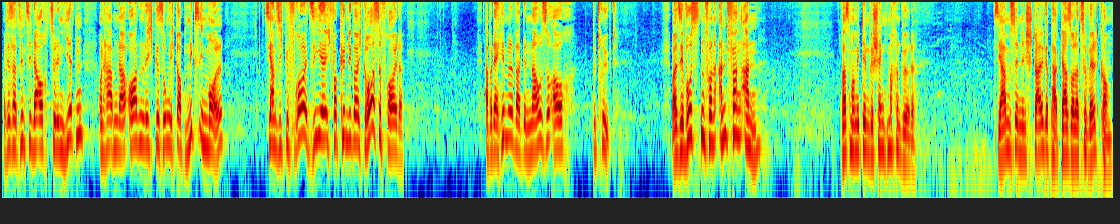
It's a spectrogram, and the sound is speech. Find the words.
und deshalb sind sie da auch zu den Hirten und haben da ordentlich gesungen. Ich glaube, nichts in Moll. Sie haben sich gefreut. Siehe, ich verkündige euch große Freude. Aber der Himmel war genauso auch betrübt, weil sie wussten von Anfang an, was man mit dem Geschenk machen würde. Sie haben es in den Stall gepackt, da soll er zur Welt kommen.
